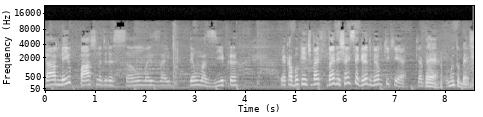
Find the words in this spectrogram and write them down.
dar meio passo na direção, mas aí deu uma zica. E acabou que a gente vai, vai deixar em segredo mesmo o que, que é. Que é É, muito bem.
